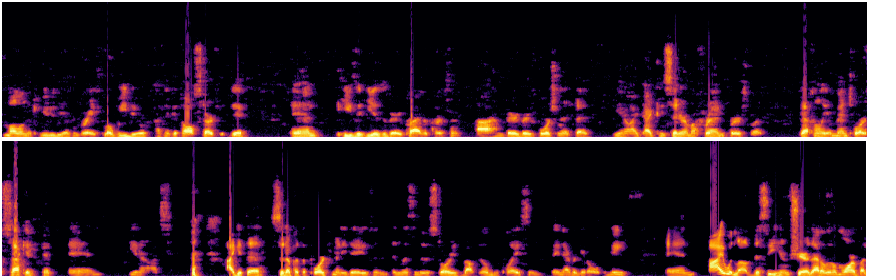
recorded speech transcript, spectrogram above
Mullen, the community, has embraced what we do. I think it all starts with Dick. And he's a, he is a very private person. Uh, I'm very, very fortunate that you know, I, I consider him a friend first, but definitely a mentor second. And, and you know, it's, I get to sit up at the porch many days and, and listen to the stories about building the place, and they never get old to me. And I would love to see him share that a little more, but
